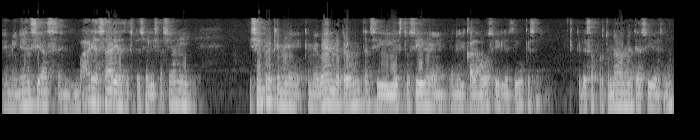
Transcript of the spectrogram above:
eminencias en varias áreas de especialización y, siempre que me, que me, ven me preguntan si esto sigue en el calabozo y les digo que sí, que desafortunadamente así es, ¿no?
